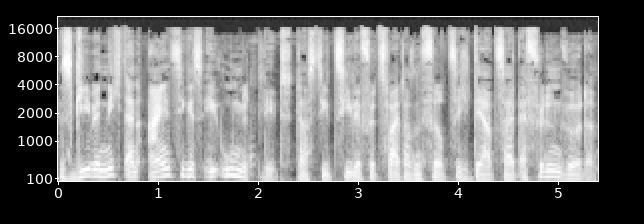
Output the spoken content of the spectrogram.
es gebe nicht ein einziges EU-Mitglied, das die Ziele für 2040 derzeit erfüllen würde.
